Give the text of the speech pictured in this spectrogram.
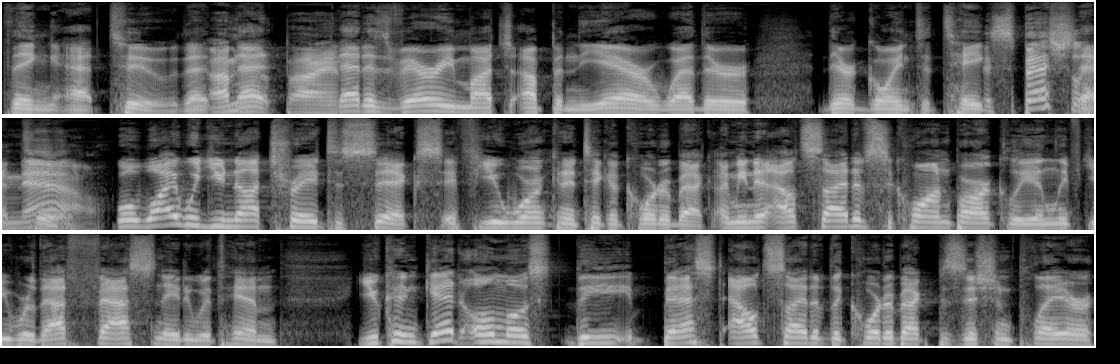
thing at two. That I'm that not buying that it. is very much up in the air whether they're going to take Especially that two. now. Well, why would you not trade to six if you weren't going to take a quarterback? I mean, outside of Saquon Barkley, and if you were that fascinated with him, you can get almost the best outside of the quarterback position player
